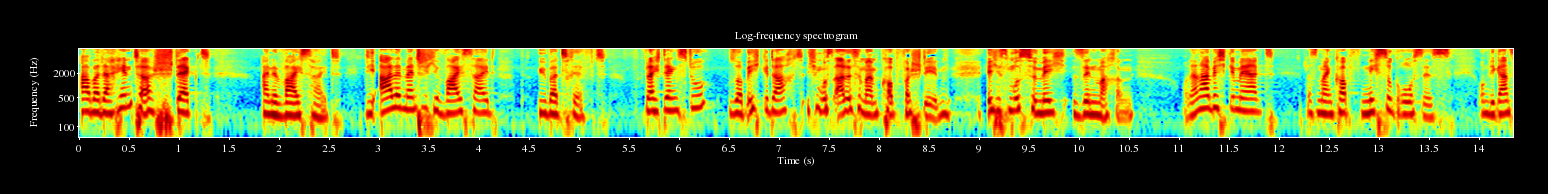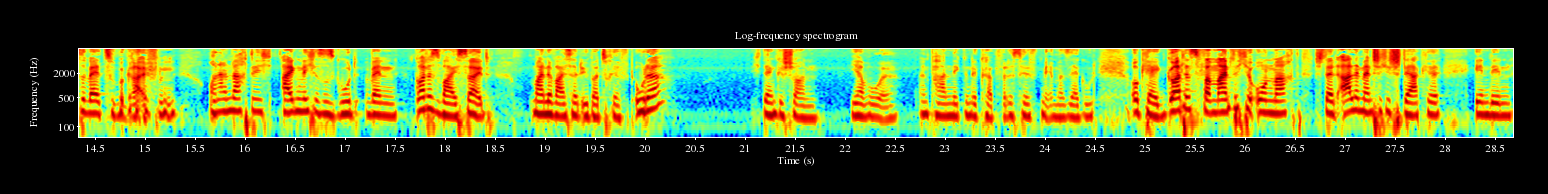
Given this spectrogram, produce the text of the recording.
Aber dahinter steckt eine Weisheit, die alle menschliche Weisheit übertrifft. Vielleicht denkst du, so habe ich gedacht, ich muss alles in meinem Kopf verstehen. Ich, es muss für mich Sinn machen. Und dann habe ich gemerkt, dass mein Kopf nicht so groß ist, um die ganze Welt zu begreifen. Und dann dachte ich, eigentlich ist es gut, wenn Gottes Weisheit meine Weisheit übertrifft, oder? Ich denke schon. Jawohl. Ein paar nickende Köpfe, das hilft mir immer sehr gut. Okay, Gottes vermeintliche Ohnmacht stellt alle menschliche Stärke in den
